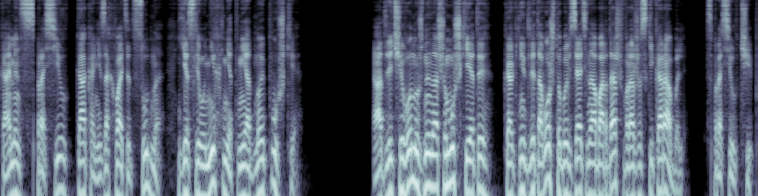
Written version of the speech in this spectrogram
Каменс спросил, как они захватят судно, если у них нет ни одной пушки. «А для чего нужны наши мушкеты, как не для того, чтобы взять на абордаж вражеский корабль?» — спросил Чип.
